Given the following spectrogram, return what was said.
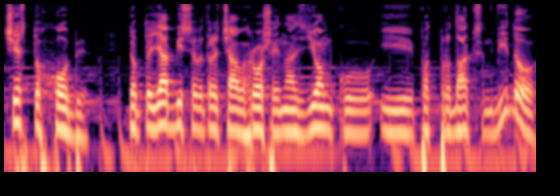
чисто хобі. Тобто я більше витрачав грошей на зйомку і постпродакшн відео,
